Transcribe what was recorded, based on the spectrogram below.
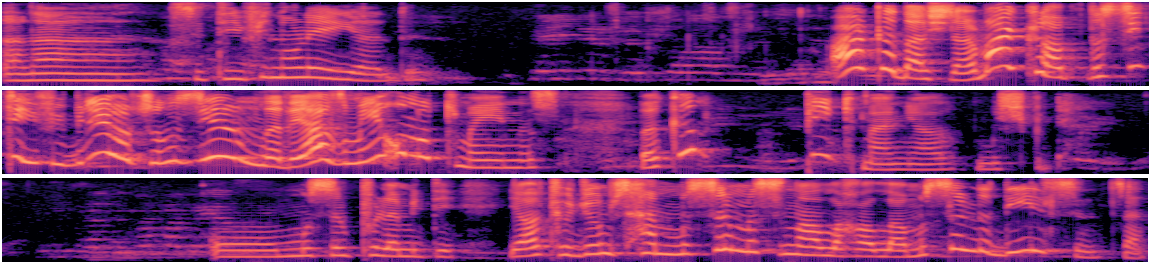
Ana, Steve'in oraya geldi. Arkadaşlar Minecraft'ta Steve'i biliyorsanız yorumlara yazmayı unutmayınız. Bakın Pigman yazmış bir de. Mısır piramidi. Ya çocuğum sen Mısır mısın Allah Allah? Mısırlı değilsin sen.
